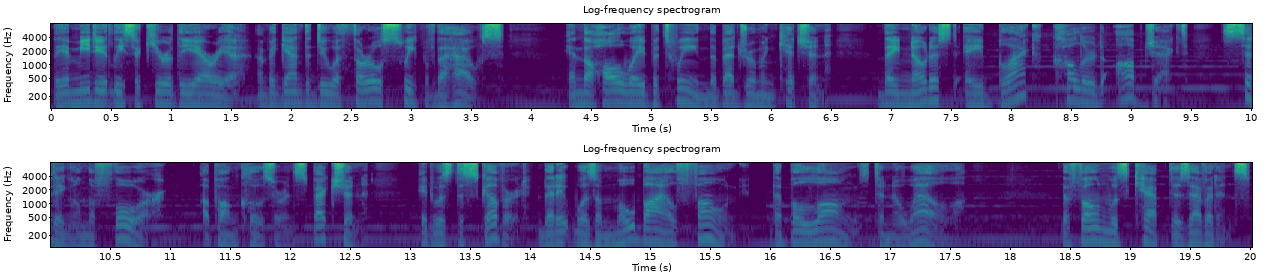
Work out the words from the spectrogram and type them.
They immediately secured the area and began to do a thorough sweep of the house. In the hallway between the bedroom and kitchen, they noticed a black colored object sitting on the floor. Upon closer inspection, it was discovered that it was a mobile phone that belonged to Noele. The phone was kept as evidence,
